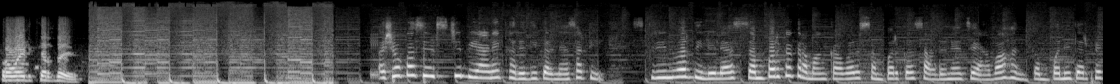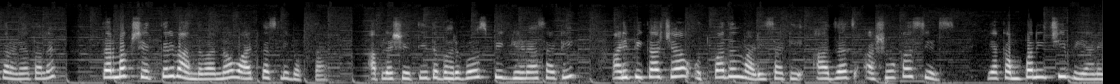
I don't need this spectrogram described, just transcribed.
प्रोव्हाइड करतोय. अशोका सीड्सची बियाणे खरेदी करण्यासाठी स्क्रीनवर दिलेल्या संपर्क क्रमांकावर संपर्क साधण्याचे आवाहन कंपनीतर्फे करण्यात आलं तर मग शेतकरी बांधवांना वाट कसली बघता आपल्या शेतीत भरघोस पीक घेण्यासाठी आणि पिकाच्या उत्पादन वाढीसाठी आजच अशोका सीड्स या कंपनीची बियाणे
